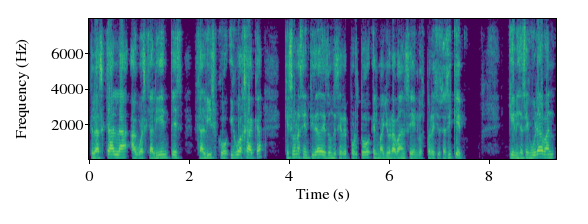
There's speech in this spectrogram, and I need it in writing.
Tlaxcala, Aguascalientes, Jalisco y Oaxaca, que son las entidades donde se reportó el mayor avance en los precios. Así que quienes aseguraban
